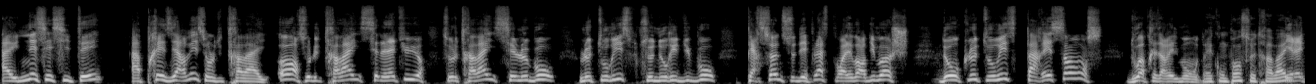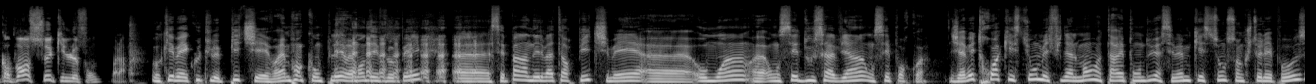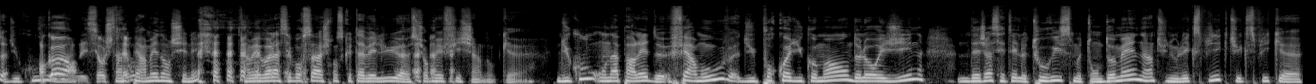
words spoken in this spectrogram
a une nécessité à préserver son lieu de travail. Or, son lieu de travail, c'est la nature. Son lieu de travail, c'est le beau. Le tourisme se nourrit du beau. Personne se déplace pour aller voir du moche. Donc, le tourisme, par essence, doit préserver le monde. Récompense le travail. Il récompense ceux qui le font. Voilà. Ok, bah écoute, le pitch est vraiment complet, vraiment développé. Euh, c'est pas un élévateur pitch, mais euh, au moins euh, on sait d'où ça vient, on sait pourquoi. J'avais trois questions, mais finalement t'as répondu à ces mêmes questions sans que je te les pose. Du coup, Encore, euh, mais c'est je suis ça me bon. permet d'enchaîner. Ah, mais voilà, c'est pour ça. Je pense que t'avais lu euh, sur mes fiches. hein, donc, euh. du coup, on a parlé de Fairmove, du pourquoi, du comment, de l'origine. Déjà, c'était le tourisme, ton domaine. hein, tu nous l'expliques. Tu expliques euh,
